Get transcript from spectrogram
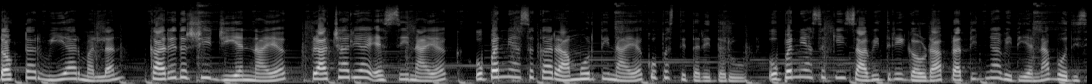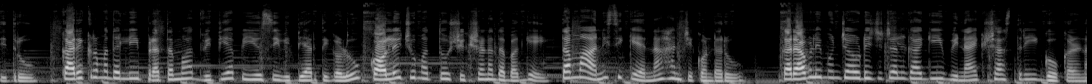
ಡಾಕ್ಟರ್ ವಿಆರ್ ಮಲ್ಲನ್ ಕಾರ್ಯದರ್ಶಿ ಜಿಎನ್ ನಾಯಕ್, ಪ್ರಾಚಾರ್ಯ ಎಸ್ಸಿ ನಾಯಕ್, ಉಪನ್ಯಾಸಕ ರಾಮಮೂರ್ತಿ ನಾಯಕ್ ಉಪಸ್ಥಿತರಿದ್ದರು. ಉಪನ್ಯಾಸಕಿ ಸಾವಿತ್ರಿ ಗೌಡ ಪ್ರತಿಜ್ಞಾವಿಧಿಯನ್ನ ಬೋಧಿಸಿದ್ರು. ಕಾರ್ಯಕ್ರಮದಲ್ಲಿ ಪ್ರಥಮ, ದ್ವಿತೀಯ ಪಿಯುಸಿ ವಿದ್ಯಾರ್ಥಿಗಳು ಕಾಲೇಜು ಮತ್ತು ಶಿಕ್ಷಣದ ಬಗ್ಗೆ ತಮ್ಮ ಅನಿಸಿಕೆಯನ್ನ ಹಂಚಿಕೊಂಡರು. ಕರಾವಳಿ ಮುಂಜಾವು ಡಿಜಿಟಲ್ಗಾಗಿ Vinayak Shastri Gokarna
